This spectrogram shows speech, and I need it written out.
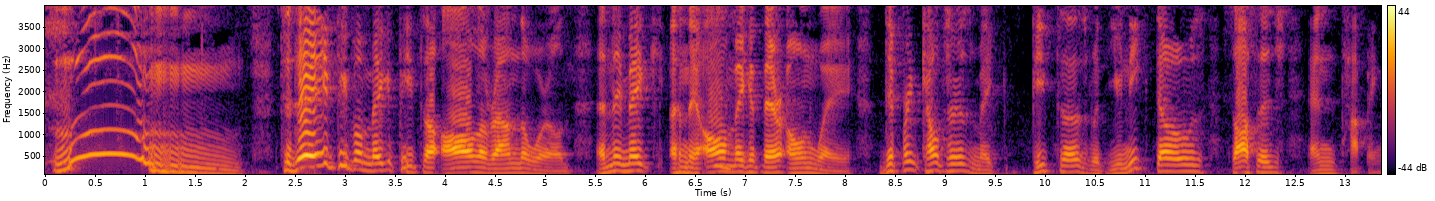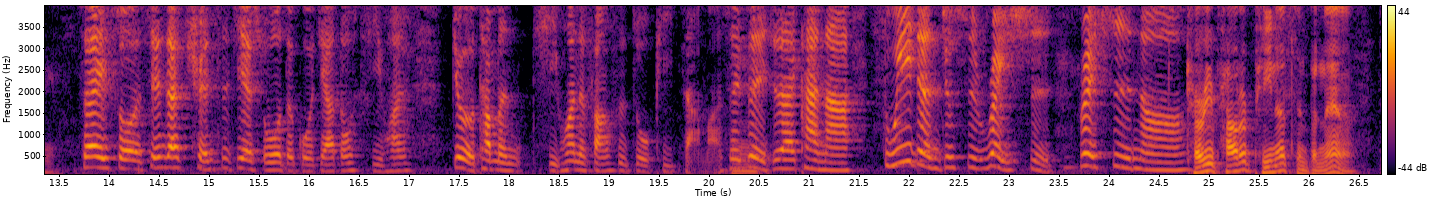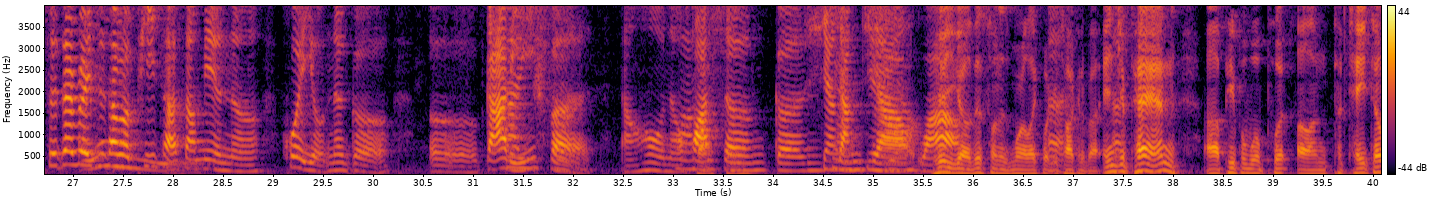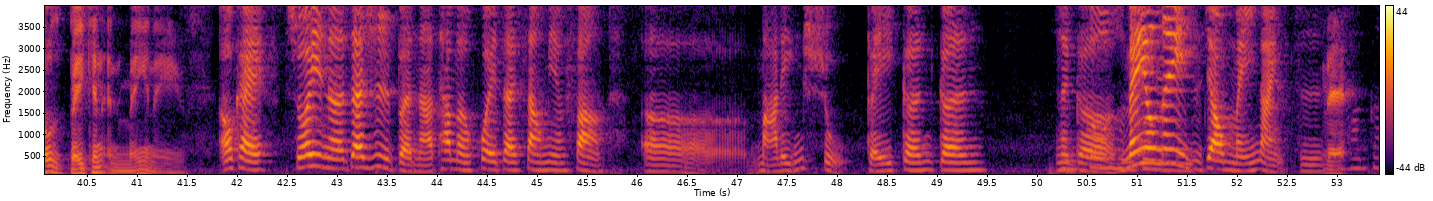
Mm. Today, people make pizza all around the world, and they make and they all make it their own way. Different cultures make pizzas with unique doughs, sausage, and toppings. 所以说，现在全世界所有的国家都喜欢，就有他们喜欢的方式做披萨嘛。所以这里就在看呐、Sweden 就是瑞士，瑞士呢，Curry powder, peanuts, and bananas. 所以在瑞士他们披萨上面呢会有那个呃咖喱粉，然后呢花花生跟香香蕉 Here you 哦 go. This one is more like what you're talking about. In Japan, uh, people will put on potatoes, bacon, and mayonnaise. OK，所以呢，在日本呢、他们会在上面放呃马铃薯、培根跟那个 mayonnaise 叫美乃滋，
